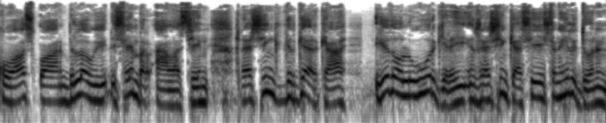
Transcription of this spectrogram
kuwaas oo aan bilowgii diseembar aan la siin raashinka gargaarka ah iyadoo lagu wargelay in raashinkaasi aysan heli doonin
